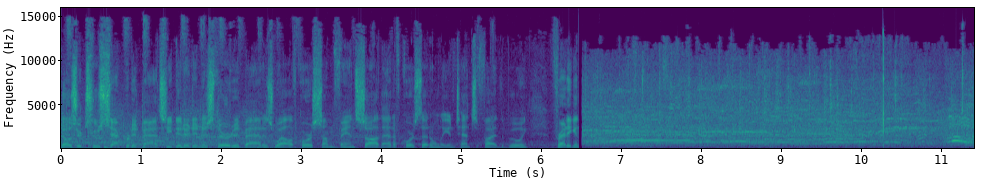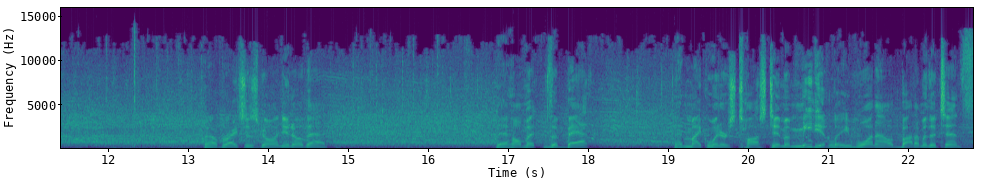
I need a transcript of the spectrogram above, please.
Those are two separate at bats. He did it in his third at bat as well. Of course, some fans saw that. Of course, that only intensified the booing. Freddie. Well, Bryce is gone. You know that. The helmet, the bat, and Mike Winters tossed him immediately. One out, bottom of the 10th.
